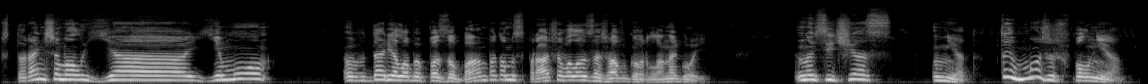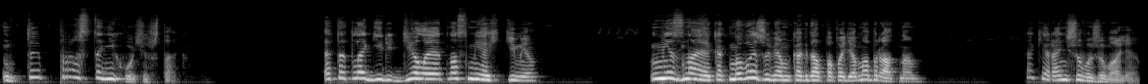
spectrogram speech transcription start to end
Что раньше, мол, я ему вдарила бы по зубам, потом спрашивала, зажав горло ногой. Но сейчас... Нет, ты можешь вполне. Ты просто не хочешь так. Этот лагерь делает нас мягкими. Не зная, как мы выживем, когда попадем обратно. Как и раньше выживали.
